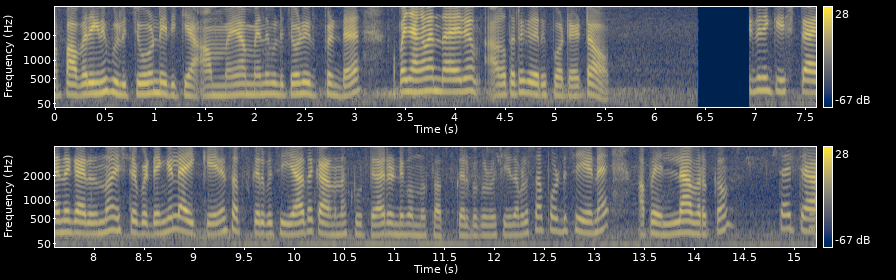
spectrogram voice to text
അപ്പോൾ അവരിങ്ങനെ വിളിച്ചുകൊണ്ടിരിക്കുക അമ്മയും അമ്മയെന്ന് വിളിച്ചുകൊണ്ടിരിപ്പുണ്ട് അപ്പോൾ ഞങ്ങൾ എന്തായാലും അകത്തോട്ട് കയറിപ്പോട്ടെ കേട്ടോ. വീഡിയോ എനിക്ക് ഇഷ്ടമായെന്ന് കരുതുന്നു. ഇഷ്ടപ്പെട്ടെങ്കിൽ ലൈക്ക് ചെയ്യാനും സബ്സ്ക്രൈബ് ചെയ്യാതെ കാണുന്ന കൂട്ടുകാരുണ്ടെങ്കിൽ ഒന്ന് സബ്സ്ക്രൈബ് ചെയ്ത് നമ്മളെ സപ്പോർട്ട് ചെയ്യണേ. അപ്പോൾ എല്ലാവർക്കും ടാറ്റാ.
